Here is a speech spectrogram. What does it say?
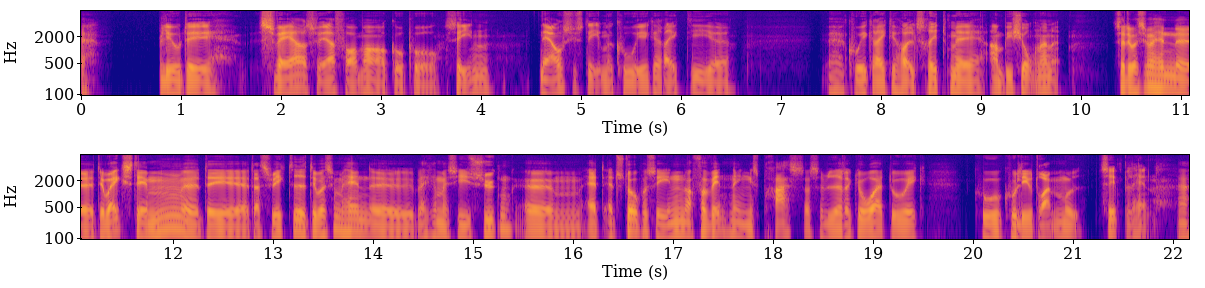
Ja. blev det sværere og sværere for mig at gå på scenen. Nervesystemet kunne ikke rigtig, øh, øh, kunne ikke rigtig holde trit med ambitionerne. Så det var simpelthen, øh, det var ikke stemmen, øh, det, der svigtede, det var simpelthen, øh, hvad kan man sige, psyken, øh, at, at stå på scenen og forventningens pres og så videre, der gjorde, at du ikke kunne, kunne leve drømmen ud. Simpelthen. Ja.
